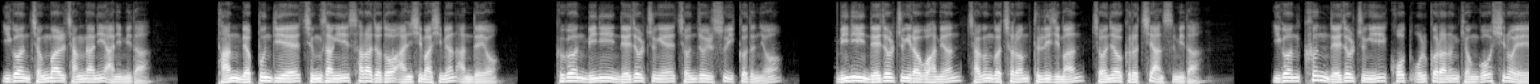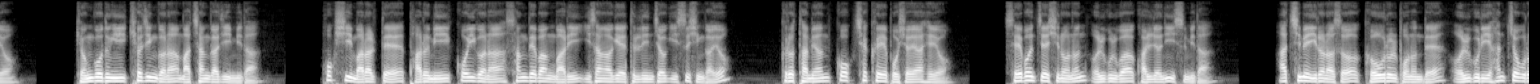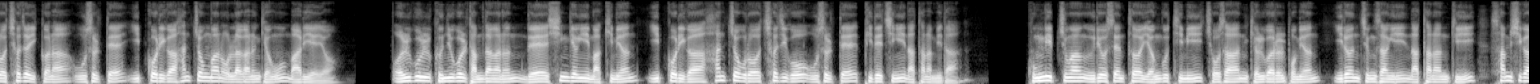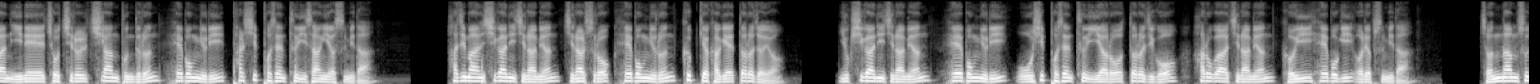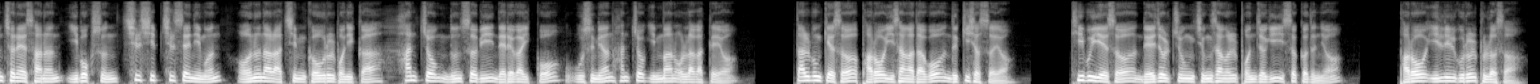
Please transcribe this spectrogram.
이건 정말 장난이 아닙니다. 단 몇 분 뒤에 증상이 사라져도 안심하시면 안 돼요. 그건 미니 뇌졸중의 전조일 수 있거든요. 미니 뇌졸중이라고 하면 작은 것처럼 들리지만 전혀 그렇지 않습니다. 이건 큰 뇌졸중이 곧 올 거라는 경고 신호예요. 경고등이 켜진 거나 마찬가지입니다. 혹시 말할 때 발음이 꼬이거나 상대방 말이 이상하게 들린 적 있으신가요? 그렇다면 꼭 체크해 보셔야 해요. 세 번째 신호는 얼굴과 관련이 있습니다. 아침에 일어나서 거울을 보는데 얼굴이 한쪽으로 처져 있거나 웃을 때 입꼬리가 한쪽만 올라가는 경우 말이에요. 얼굴 근육을 담당하는 뇌 신경이 막히면 입꼬리가 한쪽으로 처지고 웃을 때 비대칭이 나타납니다. 국립중앙의료센터 연구팀이 조사한 결과를 보면 이런 증상이 나타난 뒤 3시간 이내에 조치를 취한 분들은 회복률이 80% 이상이었습니다. 하지만 시간이 지나면 지날수록 회복률은 급격하게 떨어져요. 6시간이 지나면 회복률이 50% 이하로 떨어지고 하루가 지나면 거의 회복이 어렵습니다. 전남 순천에 사는 이복순 77세님은 어느 날 아침 거울을 보니까 한쪽 눈썹이 내려가 있고 웃으면 한쪽 입만 올라갔대요. 딸분께서 바로 이상하다고 느끼셨어요. TV에서 뇌졸중 증상을 본 적이 있었거든요. 바로 119를 불러서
